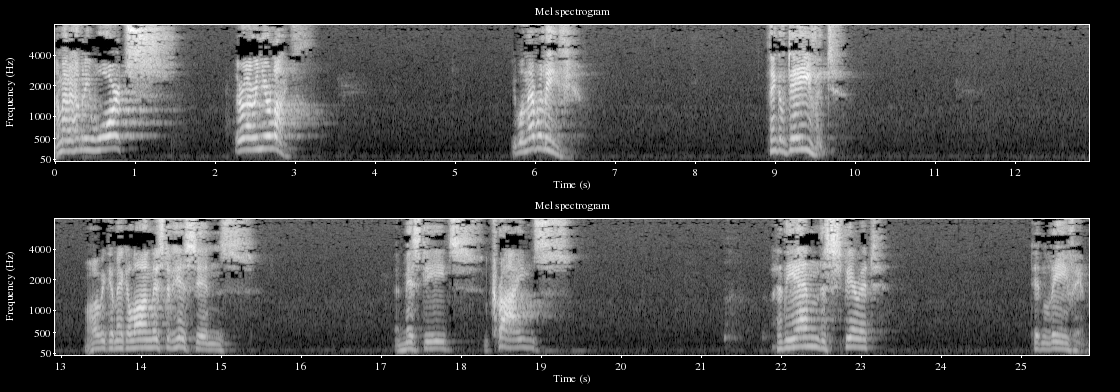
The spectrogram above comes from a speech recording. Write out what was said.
No matter how many warts there are in your life, He will never leave you. Think of David. Or we can make a long list of his sins and misdeeds and crimes. But in the end, the Spirit didn't leave him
